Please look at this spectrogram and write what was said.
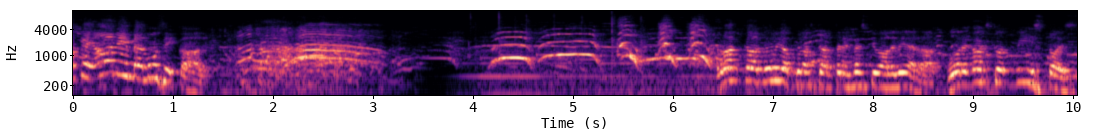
Okei, anime-musikaali. Rakkaat ylioppilasteatterin festivaalivieraat, vuoden 2015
